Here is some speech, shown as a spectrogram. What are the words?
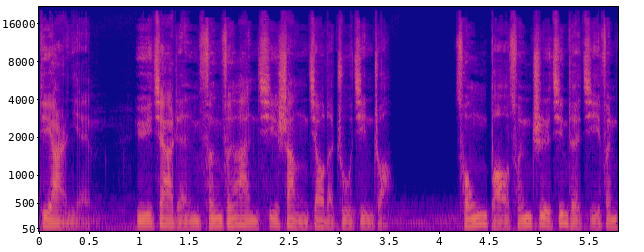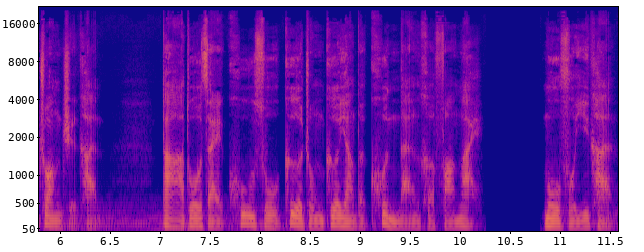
第二年。与家人纷纷按期上交了铸金状，从保存至今的几份状纸看，大多在哭诉各种各样的困难和妨碍。幕府一看，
